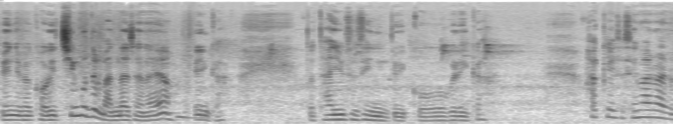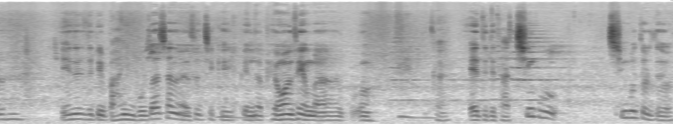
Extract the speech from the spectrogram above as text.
왜냐면 거기 친구들 만나잖아요. 그러니까 또 담임 선생님도 있고 그러니까 학교에서 생활하러 얘네들이 많이 못 하잖아요. 솔직히 맨날 병원생만 하고 그러니까 애들이 다 친구 친구들도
